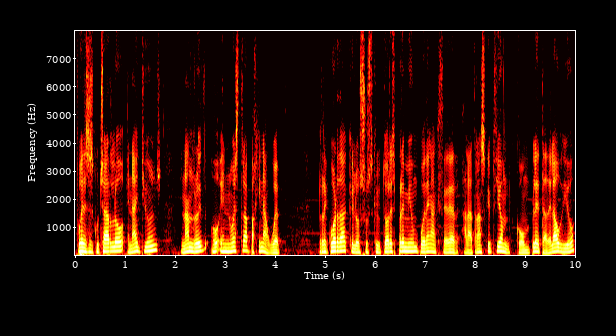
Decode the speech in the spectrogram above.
Puedes escucharlo en iTunes, en Android o en nuestra página web. Recuerda que los suscriptores premium pueden acceder a la transcripción completa del audio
